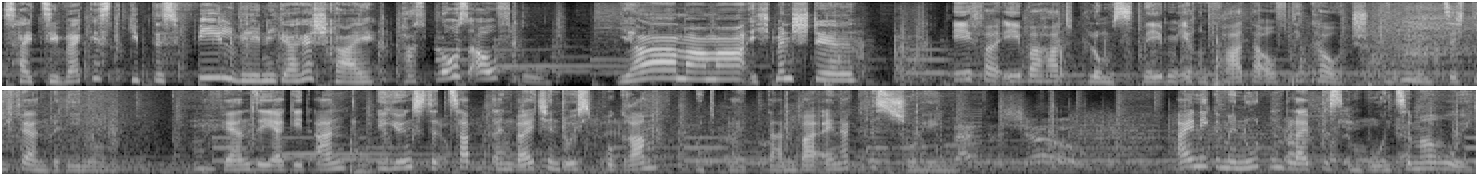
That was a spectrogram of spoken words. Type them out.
Seit sie weg ist, gibt es viel weniger Geschrei. Pass bloß auf, du. Ja, Mama, ich bin still. Eva Eberhard plumpst neben ihren Vater auf die Couch und nimmt sich die Fernbedienung. Der Fernseher geht an, die Jüngste zappt ein Weilchen durchs Programm und bleibt dann bei einer Quizshow hängen. Einige Minuten bleibt es im Wohnzimmer ruhig.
